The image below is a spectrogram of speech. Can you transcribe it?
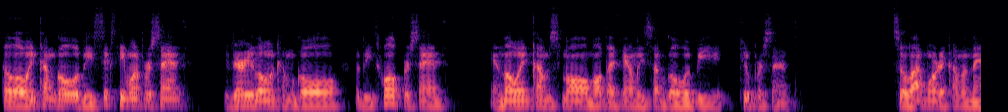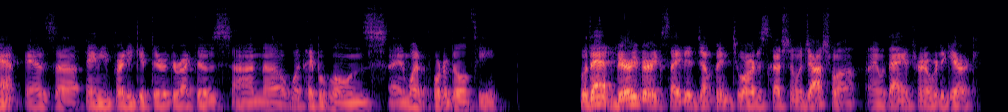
The low income goal would be 61%, the very low income goal would be 12%, and low income small multifamily sub goal would be 2%. So a lot more to come on that as uh, Fannie and Freddie get their directives on uh, what type of loans and what affordability. With that, very, very excited to jump into our discussion with Joshua. And with that, I turn over to Garrick.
